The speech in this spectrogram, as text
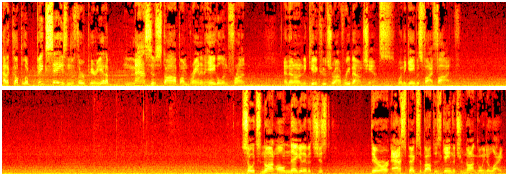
had a couple of big saves in the third period. He had a massive stop on Brandon Hagel in front, and then on a Nikita Kucherov rebound chance when the game was 5 5. So it's not all negative. It's just there are aspects about this game that you're not going to like.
